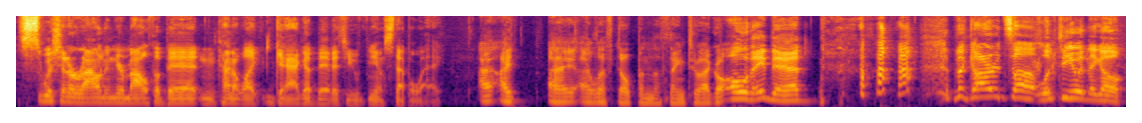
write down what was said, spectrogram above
swish it around in your mouth a bit, and kind of like gag a bit as you you know step away. I, I I I lift open the thing too. I go, oh, they did. The guards uh, look to you and they go,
